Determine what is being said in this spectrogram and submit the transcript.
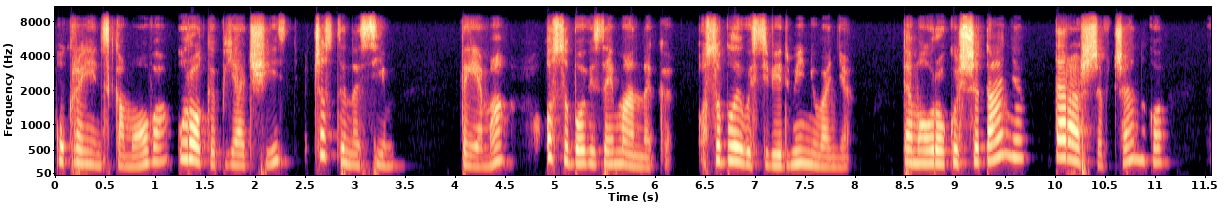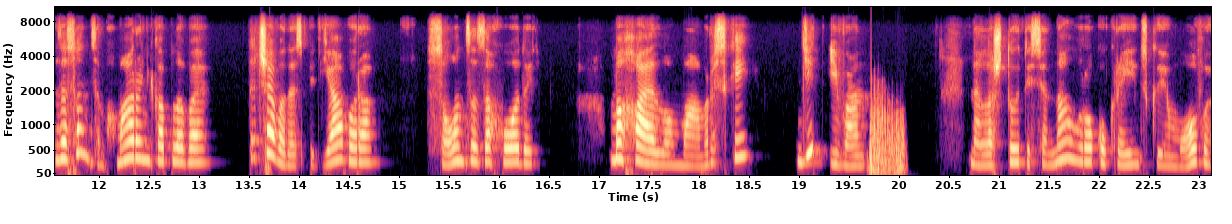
Українська мова, уроки 5-6, частина 7. Тема Особові займенники, особливості відмінювання. Тема уроку з читання Тарас Шевченко. За сонцем хмаронька пливе, тече вода з-під явора, сонце заходить. Михайло Маморський, дід Іван. Налаштуйтеся на урок української мови.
